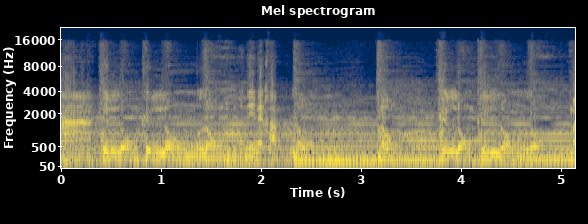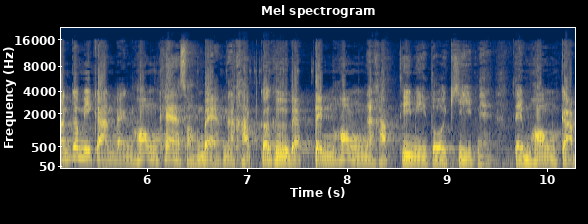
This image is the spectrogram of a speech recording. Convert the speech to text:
อ่าขึ้นลงขึ้นลงลงอันนี้นะครับลง ลงขึ้นลงลง มันก็มีการแบ่งห้องแค่ 2 แบบนะครับก็คือแบบเต็มห้องนะครับที่มีตัวขีดเนี่ยเต็มห้องกับ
